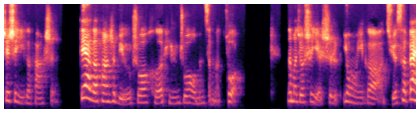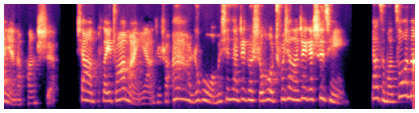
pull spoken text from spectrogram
这是一个方式。第二个方式，比如说和平桌，我们怎么做？那么就是也是用一个角色扮演的方式，像 play drama 一样，就说啊，如果我们现在这个时候出现了这个事情，要怎么做呢？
